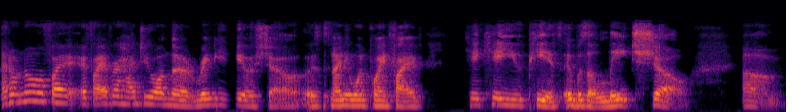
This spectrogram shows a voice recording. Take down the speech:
I don't know if I, if I ever had you on the radio show. It was 91.5 KKUP. It's, it was a late show. Um,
